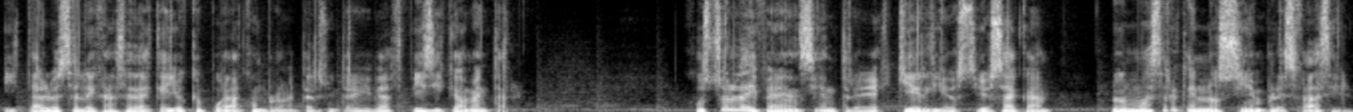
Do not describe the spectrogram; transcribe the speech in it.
y tal vez alejarse de aquello que pueda comprometer su integridad física o mental. Justo la diferencia entre Kyrgios y Osaka nos muestra que no siempre es fácil,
